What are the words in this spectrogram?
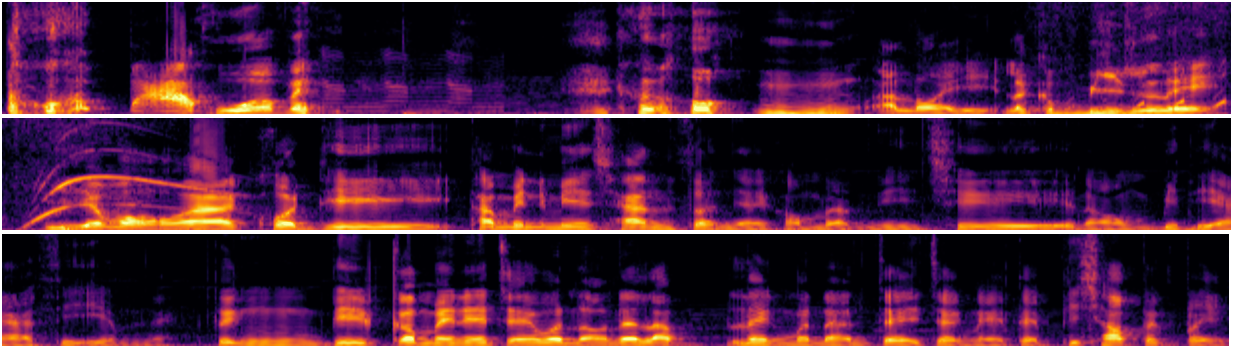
โอ้โหปาหัวไปโอ้โหอืมอร่อย แล้วก็บินเลยพี่จะบอกว่าคนที่ทำแอนิเมชันส่วนใหญ่ของแบบนี้ชื่อน้อง BDRCM นะ ซึ่งพี่ก็ไม่แน่ใจว่าน้องได้รับแรงบันดาลใจจากไหน แต่พี่ชอบแปลก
